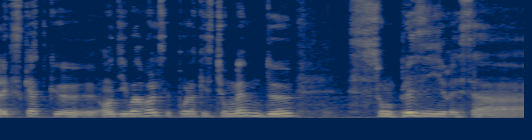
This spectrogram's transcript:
Alex Catt que Andy Warhol? C'est pour la question même de son plaisir et sa,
